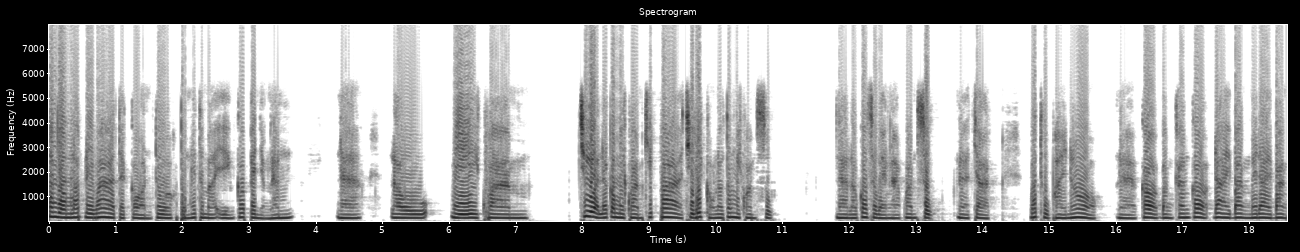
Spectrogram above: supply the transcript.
ต้องยอมรับเลยว่าแต่ก่อนตัวผมนิตมาเองก็เป็นอย่างนั้น นะเรามีความเชื่อแล้วก็มีความคิดว่าชีวิตของเราต้องมีความสุขนะเราก็แสวงหาความสุขนะจากวัตถุภายนอกนะก็บางครั้งก็ได้บ้างไม่ได้บ้าง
